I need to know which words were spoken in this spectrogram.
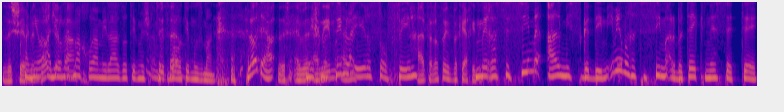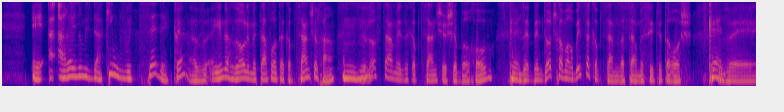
זה שבן אני, דוד אני שלך... עומד מאחורי המילה הזאת, ומי שרוצה בסדר. לתבוע אותי מוזמן. לא יודע, זה נכנסים אני- לעיר, שורפים, אה, אתה לא צריך להתווכח איתי. מרססים על מסגדים. אם היו מרססים על בתי כנסת, אה, אה, הרי היינו מזדעקים, ובצדק. כן, אז אם נחזור למטאפורת הקבצן שלך, זה לא סתם איזה קבצן שיושב ברחוב, כן. זה בן דוד שלך מרביץ לקבצן ואתה מסיט את הראש. כן, ו-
